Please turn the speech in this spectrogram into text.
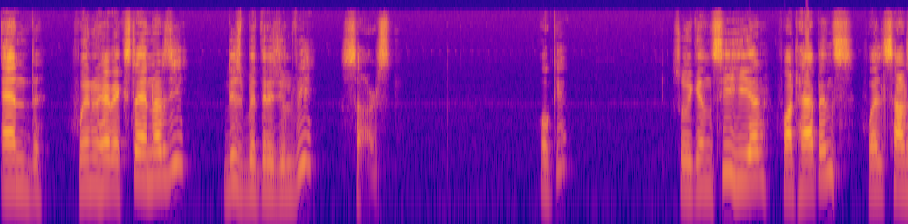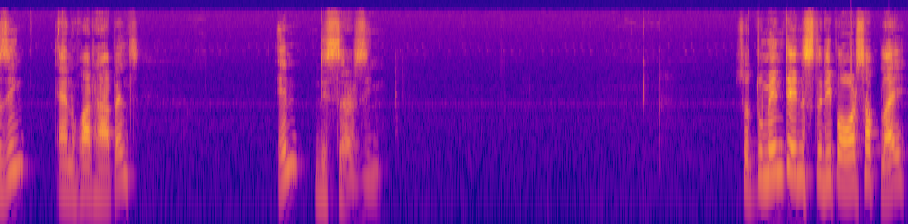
And when we have extra energy, these batteries will be charged. Okay. So, we can see here what happens while charging and what happens in discharging. So, to maintain steady power supply,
